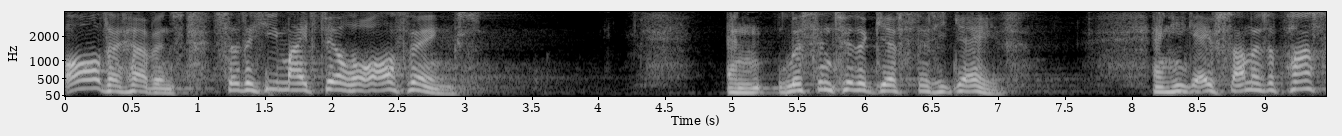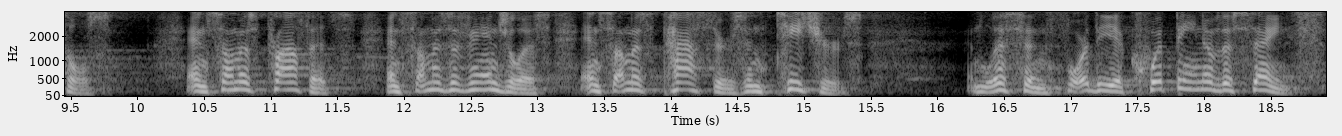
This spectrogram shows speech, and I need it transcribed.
all the heavens, so that he might fill all things. And listen to the gifts that he gave. And he gave some as apostles, and some as prophets, and some as evangelists, and some as pastors and teachers. And listen, for the equipping of the saints,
